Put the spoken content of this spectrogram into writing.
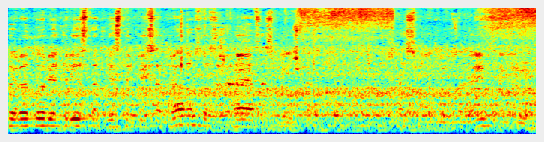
Температуре 300-350 градусов зажигается спичка. Сейчас смотрим, загорится или нет.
